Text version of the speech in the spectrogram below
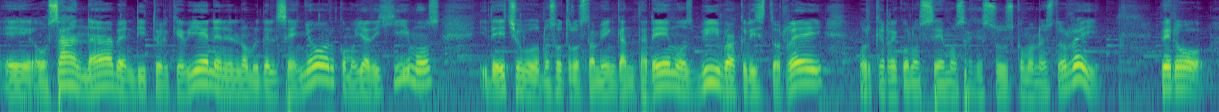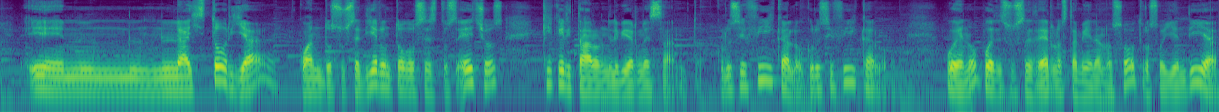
eh, Osana, bendito el que viene en el nombre del Señor, como ya dijimos, y de hecho nosotros también cantaremos, viva Cristo Rey, porque reconocemos a Jesús como nuestro Rey. Pero en la historia, cuando sucedieron todos estos hechos, ¿qué gritaron el Viernes Santo? Crucifícalo, crucifícalo. Bueno, puede sucedernos también a nosotros hoy en día,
